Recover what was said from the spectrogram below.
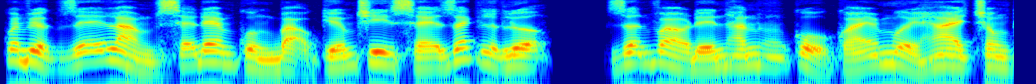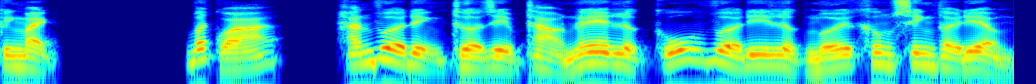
quen việc dễ làm sẽ đem cuồng bạo kiếm chi xé rách lực lượng, dẫn vào đến hắn cổ quái 12 trong kinh mạch. Bất quá, hắn vừa định thừa dịp thảo nê lực cũ vừa đi lực mới không sinh thời điểm,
